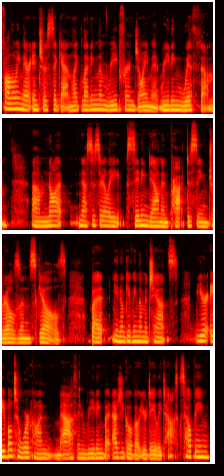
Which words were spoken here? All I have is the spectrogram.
following their interests again, like letting them read for enjoyment, reading with them, um, not necessarily sitting down and practicing drills and skills, but you know, giving them a chance. You're able to work on math and reading, but as you go about your daily tasks, helping,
